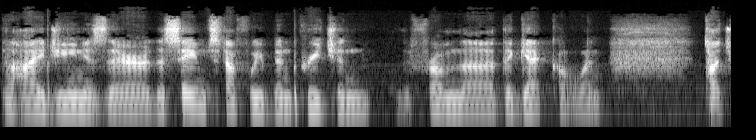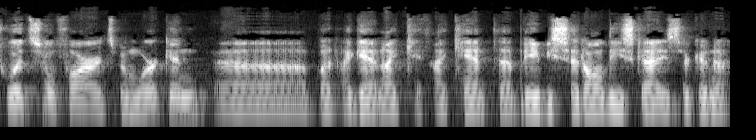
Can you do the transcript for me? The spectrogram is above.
the hygiene is there. The same stuff we've been preaching from the, the get go. And touch wood, so far it's been working. Uh, but again, I can't, I can't uh, babysit all these guys. They're going to,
